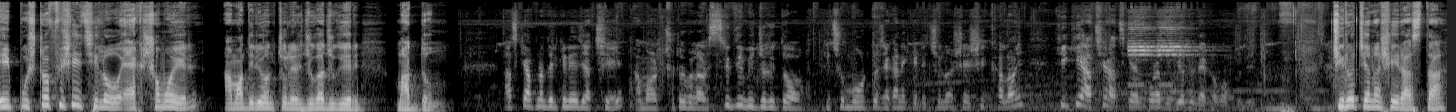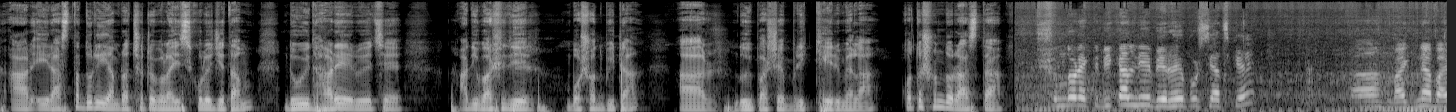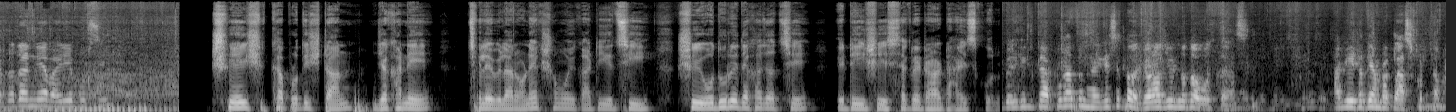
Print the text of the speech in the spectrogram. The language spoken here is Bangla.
এই পোস্ট অফিসেই ছিল এক সময়ের আমাদের অঞ্চলের যোগাযোগের মাধ্যম। আজকে আপনাদেরকে নিয়ে যাচ্ছি আমার ছোটবেলার স্মৃতি বিজড়িত কিছু মুহূর্ত যেখানে কেটেছিল সেই শিক্ষালয়। কি কি আছে আজকে আমি পুরো ভিডিওতে দেখাবো আপনাদের। চিরচেনা সেই রাস্তা, আর এই রাস্তা ধরেই আমরা ছোটবেলায় স্কুলে যেতাম। দুই ধারে রয়েছে আদিবাসীদের বসত ভিটা, আর দুই পাশে বৃক্ষের মেলা। কত সুন্দর রাস্তা। সুন্দর একটি বিকাল নিয়ে বের হয়ে পড়ছি আজকে। বাইক না বাইক ব্রাদার নিয়ে বাইরে পড়ছি। সেই শিক্ষা প্রতিষ্ঠান যেখানে ছেলেবেলার অনেক সময় কাটিয়েছি সেই অদূরে দেখা যাচ্ছে এটি সেই সেক্রেট হার্ট হাই স্কুল বিল্ডিংটা পুরাতন হয়ে গেছে তো জরাজীর্ণত অবস্থায় আছে। আগে এটাতে আমরা ক্লাস করতাম।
